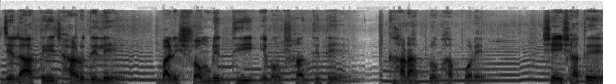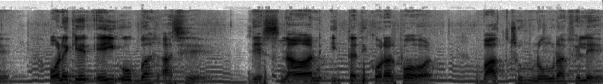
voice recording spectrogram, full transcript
যে রাতে ঝাড়ু দিলে বাড়ির সমৃদ্ধি এবং শান্তিতে খারাপ প্রভাব পড়ে। সেই সাথে অনেকের এই অভ্যাস আছে যে স্নান ইত্যাদি করার পর বাথরুম নোংরা ফেলে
